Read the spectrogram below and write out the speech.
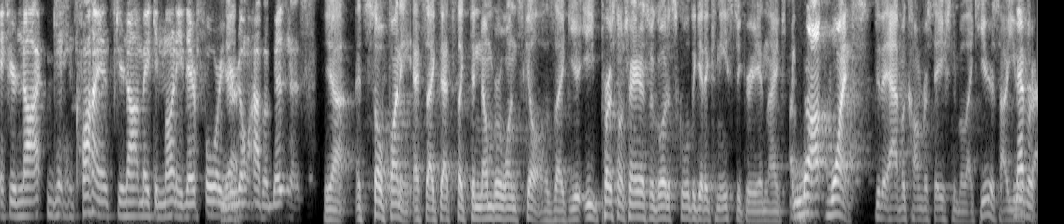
if you're not getting clients, you're not making money. Therefore, yeah. you don't have a business. Yeah. It's so funny. It's like, that's like the number one skill. It's like your personal trainers will go to school to get a kines degree. And like not once do they have a conversation about like, here's how you Never.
